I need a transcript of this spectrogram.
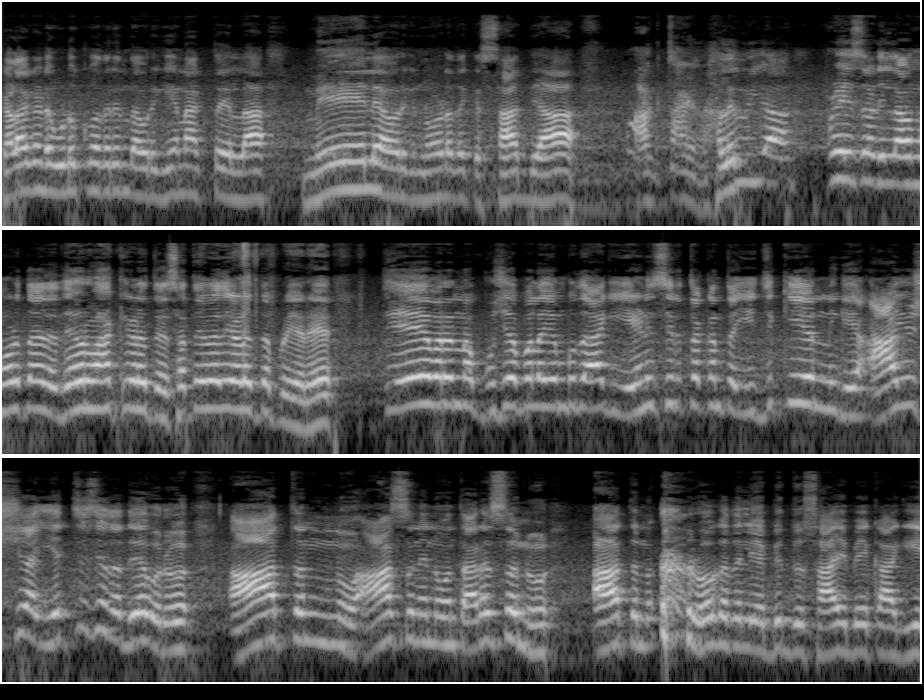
ಕೆಳಗಡೆ ಹುಡುಕೋದ್ರಿಂದ ಅವ್ರಿಗೆ ಏನಾಗ್ತಾ ಇಲ್ಲ? ಮೇಲೆ ಅವ್ರಿಗೆ ನೋಡೋದಕ್ಕೆ ಸಾಧ್ಯ ಆಗ್ತಾ ಇಲ್ಲ. ಹಲವಿಯ ಪ್ರೇಸ್ ಅಡಿಲ್ಲ ನಾವು ನೋಡ್ತಾ ಇದ್ದ ದೇವರ ವಾಕ್ಯ ಹೇಳುತ್ತೆ, ಸತ್ಯವೇದಿ ಹೇಳುತ್ತೆ ಪ್ರಿಯರೇ. ದೇವರನ್ನ ಭುಜಬಲ ಎಂಬುದಾಗಿ ಎಣಿಸಿರ್ತಕ್ಕಂಥ ಇಜಿಕಿಯನಿಗೆ ಆಯುಷ್ಯ ಹೆಚ್ಚಿಸಿದ ದೇವರು ಆತನ್ನು ಆಸನೆನ್ನುವಂಥ ಅರಸನು ಆತನು ರೋಗದಲ್ಲಿಯೇ ಬಿದ್ದು ಸಾಯಬೇಕಾಗಿ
